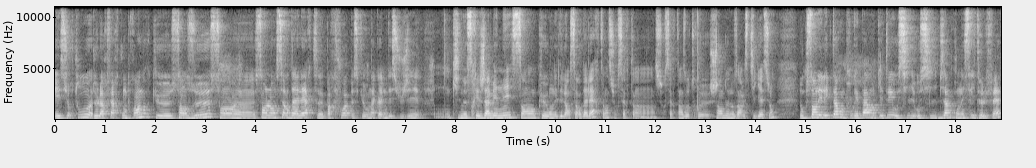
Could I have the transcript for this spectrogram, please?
et surtout de leur faire comprendre que sans eux, sans, euh, sans lanceurs d'alerte euh, parfois, parce qu'on a quand même des sujets qui ne seraient jamais nés sans qu'on ait des lanceurs d'alerte hein, sur, certains, sur certains autres champs de nos investigations. Donc sans les lecteurs, on ne pourrait pas enquêter aussi, aussi bien qu'on essaye de le faire.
